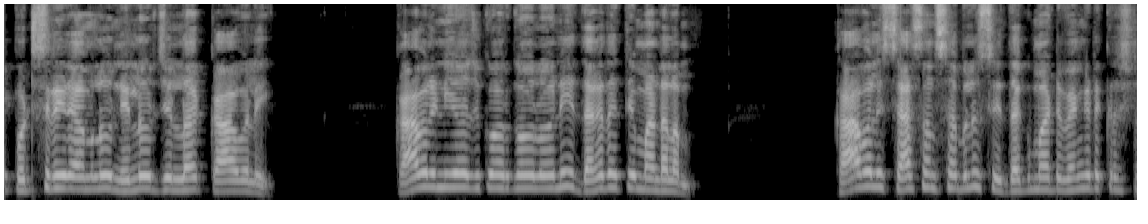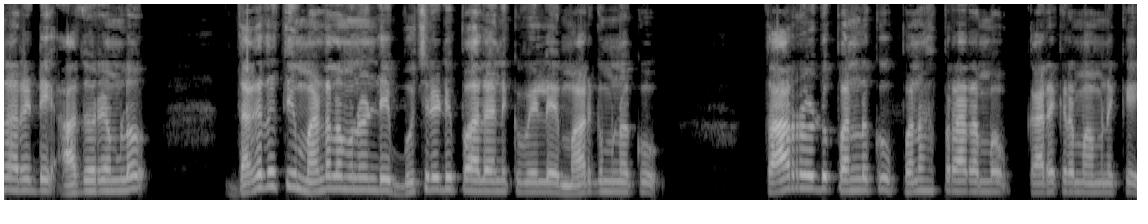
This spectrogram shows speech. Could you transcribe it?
పొట్టి శ్రీరాములు నెల్లూరు జిల్లా కావలి. కావలి నియోజకవర్గంలోని దగదత్తి మండలం. కావలి శాసనసభ్యులు శ్రీ దగ్గుమాటి వెంకటకృష్ణారెడ్డి ఆధ్వర్యంలో దగదత్తి మండలం నుండి బుచిరెడ్డిపాలెంకు వెళ్ళే మార్గమునకు తార్ రోడ్డు పనులకు పునఃప్రారంభ కార్యక్రమానికి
